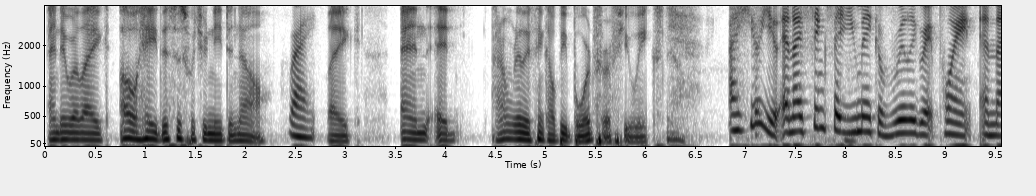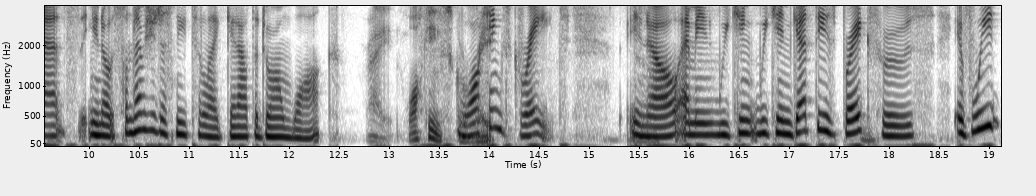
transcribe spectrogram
And they were like, oh, hey, this is what you need to know. Right. Like, and it, I don't really think I'll be bored for a few weeks now. I hear you. And I think that you make a really great point, and that's, you know, sometimes you just need to like get out the door and walk. Right. Walking's great. Walking's great. You know, I mean, we can we can get these breakthroughs if we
